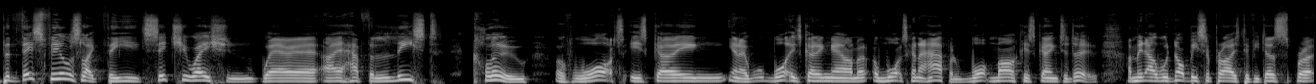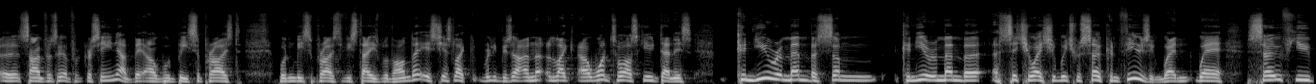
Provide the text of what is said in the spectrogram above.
but this feels like the situation where I have the least clue of what is going, you know, what is going on and what's going to happen, what Mark is going to do. I mean, I would not be surprised if he does uh, sign for for Gresini. I would be surprised, wouldn't be surprised if he stays with Honda. It's just like really bizarre. And like, I want to ask you, Dennis, can you remember some? Can you remember a situation which was so confusing when where so few,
